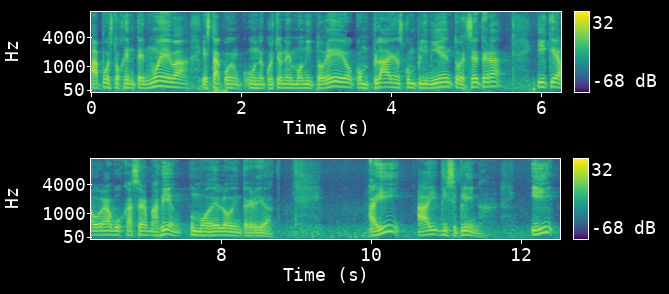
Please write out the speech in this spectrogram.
ha puesto gente nueva, está con una cuestión de monitoreo, compliance, cumplimiento, etcétera, y que ahora busca ser más bien un modelo de integridad. Ahí hay disciplina y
